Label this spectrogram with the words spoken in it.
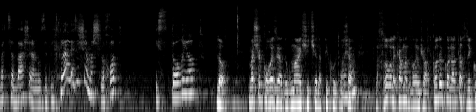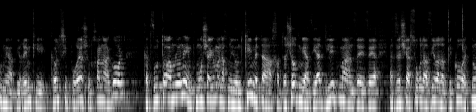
בצבא שלנו זה בכלל איזה שהן השלכות היסטוריות? לא. מה שקורה זה הדוגמה האישית של הפיקוד. Mm-hmm. עכשיו, נחזור לכמה דברים שאמרת. קודם כל, אל תחזיקו מאבירים, כי כל סיפורי השולחן העגול כתבו תועמלונים, כמו שהיום אנחנו יונקים את החדשות מאביעד גליקמן, ועל זה שאסור להעביר עליו ביקורת, נו.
